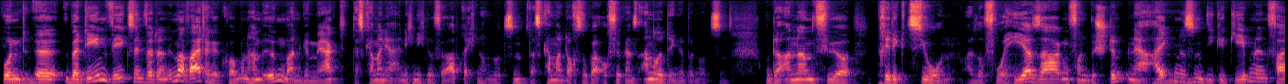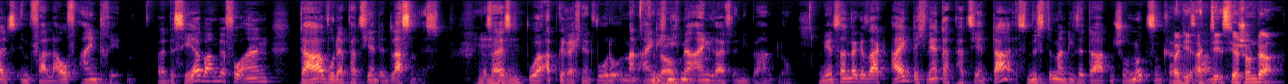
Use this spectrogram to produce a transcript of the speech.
Und mhm. äh, über den Weg sind wir dann immer weitergekommen und haben irgendwann gemerkt, das kann man ja eigentlich nicht nur für Abrechnung nutzen, das kann man doch sogar auch für ganz andere Dinge benutzen. Unter anderem für Prädiktion, also Vorhersagen von bestimmten Ereignissen, mhm. die gegebenenfalls im Verlauf eintreten. Weil bisher waren wir vor allem da, wo der Patient entlassen ist. Das mhm. heißt, wo er abgerechnet wurde und man eigentlich genau. nicht mehr eingreift in die Behandlung. Und jetzt haben wir gesagt, eigentlich während der Patient da ist, müsste man diese Daten schon nutzen können. Weil die Akte ist ja schon da.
